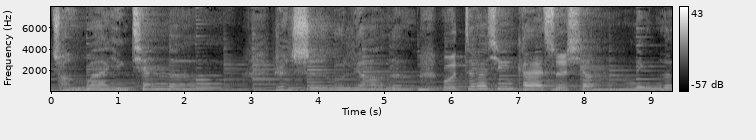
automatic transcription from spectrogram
窗外阴天了，人是无聊了，我的心开始想你了。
